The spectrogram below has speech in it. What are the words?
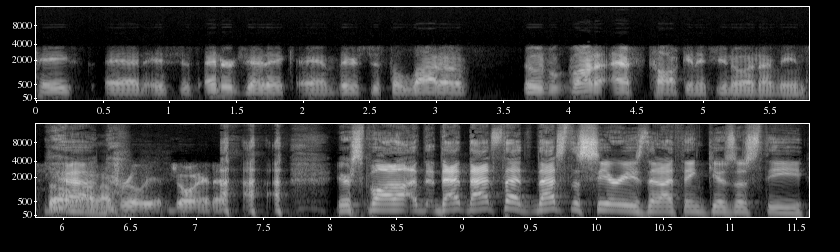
paced and it's just energetic, and there's just a lot of there was a lot of s talking, if you know what I mean. So yeah. I'm, I'm really enjoying it. You're spot on. That that's that that's the series that I think gives us the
